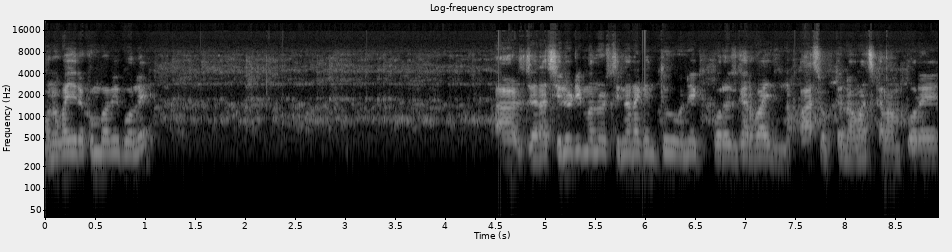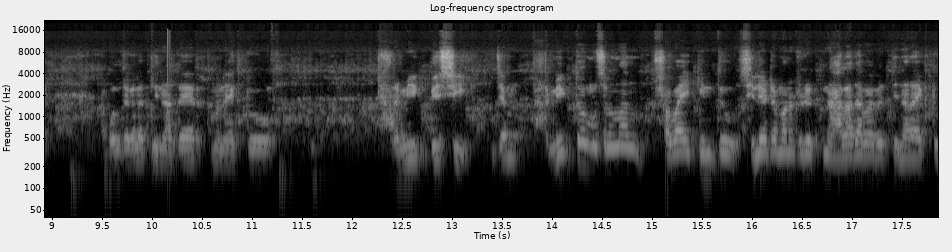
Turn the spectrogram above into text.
মনে হয় এরকম ভাবে বলে। আর যারা সিলেটি মানুষ, তিনারা কিন্তু অনেক পরেশগার ভাই। পাঁচ ওয়াক্ত নামাজ কালাম পরে বলতে গেলে তিনাদের মানে একটু ধার্মিক বেশি। যেমন ধার্মিক তো মুসলমান সবাই, কিন্তু সিলেটের মানুষের একটু আলাদাভাবে তিনারা একটু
